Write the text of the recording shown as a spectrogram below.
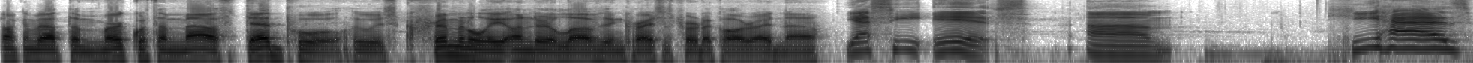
Talking about the Merc with a mouth, Deadpool, who is criminally underloved in Crisis Protocol right now. Yes, he is. Um, he has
